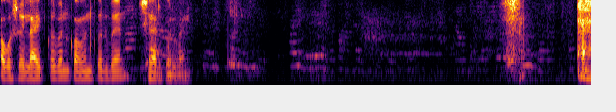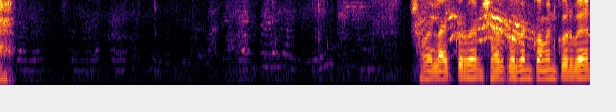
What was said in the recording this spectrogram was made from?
অবশ্যই লাইক করবেন, কমেন্ট করবেন, শেয়ার করবেন। সবাই লাইক করবেন শেয়ার করবেন কমেন্ট করবেন।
